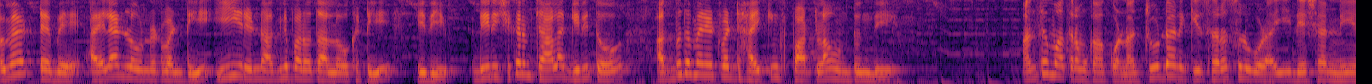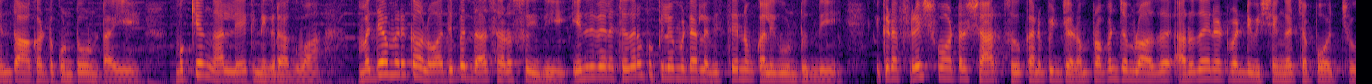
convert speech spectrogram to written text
ఒమెటెబే ఐలాండ్లో ఉన్నటువంటి ఈ రెండు అగ్నిపర్వతాల్లో ఒకటి ఇది. దీని శిఖరం చాలా గిరితో అద్భుతమైనటువంటి హైకింగ్ స్పాట్లా ఉంటుంది. అంతే మాత్రం కాకుండా చూడ్డానికి సరస్సులు కూడా ఈ దేశాన్ని ఎంతో ఆకట్టుకుంటూ ఉంటాయి. ముఖ్యంగా లేక్ నిగరాగ్వా. మధ్య అమెరికాలో అతిపెద్ద సరస్సు ఇది. ఎనిమిది వేల చదరపు కిలోమీటర్ల విస్తీర్ణం కలిగి ఉంటుంది. ఇక్కడ ఫ్రెష్ వాటర్ షార్క్స్ కనిపించడం ప్రపంచంలో అరు అరుదైనటువంటి విషయంగా చెప్పవచ్చు.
